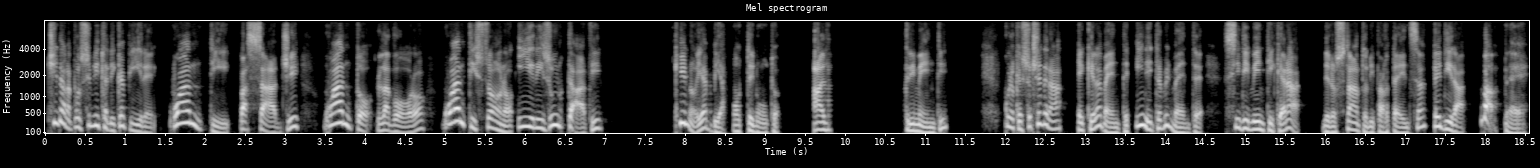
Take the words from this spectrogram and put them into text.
ci dà la possibilità di capire quanti passaggi, quanto lavoro, quanti sono i risultati che noi abbiamo ottenuto. Altrimenti, quello che succederà è che la mente inevitabilmente si dimenticherà dello stato di partenza e dirà, vabbè,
